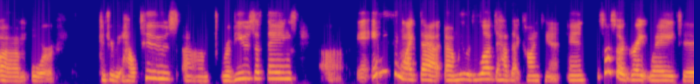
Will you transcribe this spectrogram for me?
um, or contribute how-tos, um, reviews of things, uh, anything like that, um, we would love to have that content. And it's also a great way to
